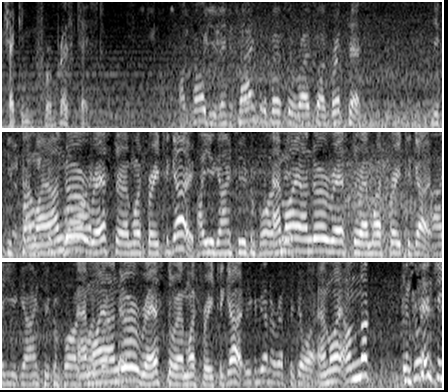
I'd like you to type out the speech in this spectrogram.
check him for a breath test. I told you you've been detained for the purpose of a roadside breath test. If you fail Am I under arrest or am I free to go? Are you going to comply Am with I under arrest or am I free to go? Are you going to comply Am I under test? arrest or am I free to go? You can be under arrest if you like. Am I? I'm not consenting,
